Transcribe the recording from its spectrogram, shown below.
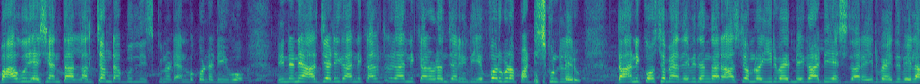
బాగు చేసేంత లంచం డబ్బులు తీసుకున్నాడు హన్మకొండ డివో నిన్ననే ఆర్జేడీ గారిని కలెక్టర్ గారిని కలవడం జరిగింది. ఎవ్వరు కూడా పట్టించుకుంటలేరు. దానికోసమే అదేవిధంగా రాష్ట్రంలో ఇరవై మెగా డిఎస్ ద్వారా ఇరవై ఐదు వేల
